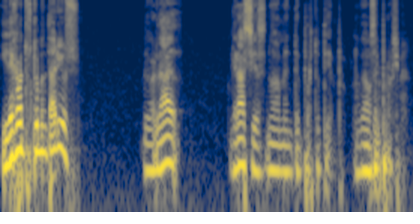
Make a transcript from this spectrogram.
Y déjame tus comentarios. De verdad, gracias nuevamente por tu tiempo. Nos vemos en la próxima.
